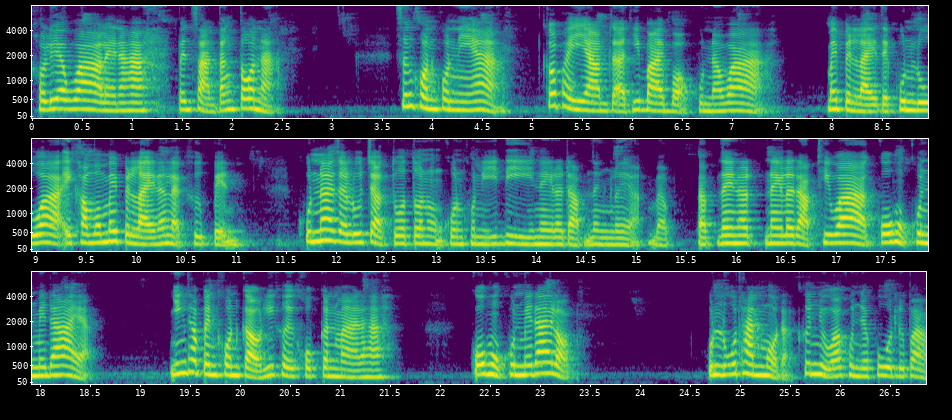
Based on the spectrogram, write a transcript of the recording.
เขาเรียกว่าอะไรนะคะ เป็นสารตั้งต้นอะซึ่งคนคนนี้ ก็พยายามจะอธิบายบอกคุณนะว่า ไม่เป็นไรแต่คุณรู้ว่าไอ้คำว่าไม่เป็นไรนั่นแหละคือเป็น คุณน่าจะรู้จักตัวตนของคนคนนี้ดีในระดับหนึ่งเลยอะแบบแบบในในระดับที่ว่าโกหกคุณไม่ได้อะยิ่งถ้าเป็นคนเก่าที่เคยคบกันมานะคะ โกหกคุณไม่ได้หรอก คุณรู้ทันหมดอะขึ้นอยู่ว่าคุณจะพูดหรือเปล่า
